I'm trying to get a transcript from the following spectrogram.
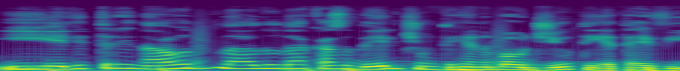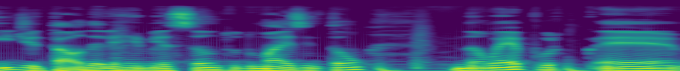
E ele treinava do lado da casa dele, tinha um terreno baldio, tem até vídeo e tal, dele arremessando e tudo mais. Então, não é por. É,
